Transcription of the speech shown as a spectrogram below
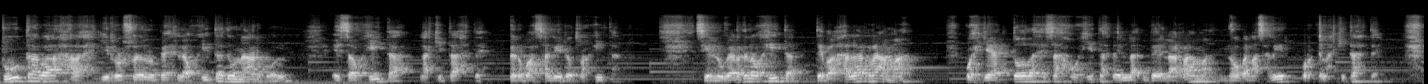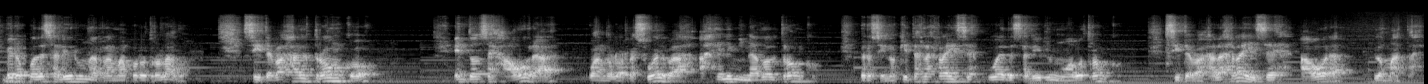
tú trabajas y resuelves la hojita de un árbol, esa hojita la quitaste, pero va a salir otra hojita. Si en lugar de la hojita te baja la rama, pues ya todas esas hojitas de la, de la rama no van a salir porque las quitaste. Pero puede salir una rama por otro lado. Si te baja el tronco, entonces ahora, cuando lo resuelvas, has eliminado el tronco. Pero si no quitas las raíces, puede salir un nuevo tronco. Si te baja las raíces, ahora lo matas.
